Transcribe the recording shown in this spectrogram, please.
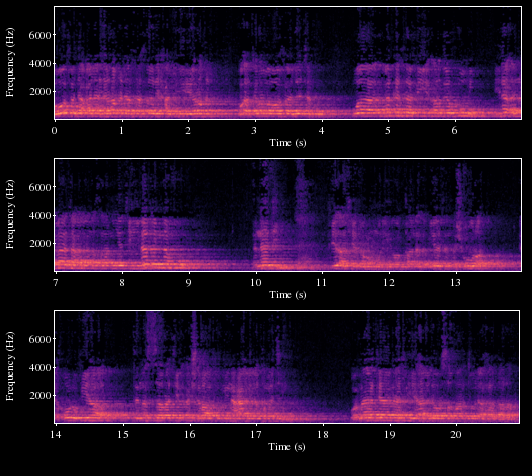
ووفد على هرقل ففرح به هرقل وأكرم وفادته ومكث في أرض الروم إلى أن مات على نصرانيته لكنه ندم في آخر عمره وقال أبياتا مشهورة يقول فيها تنسرت الأشراف من عالي قمة وما كان فيها لو صبرت لها ضرر.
